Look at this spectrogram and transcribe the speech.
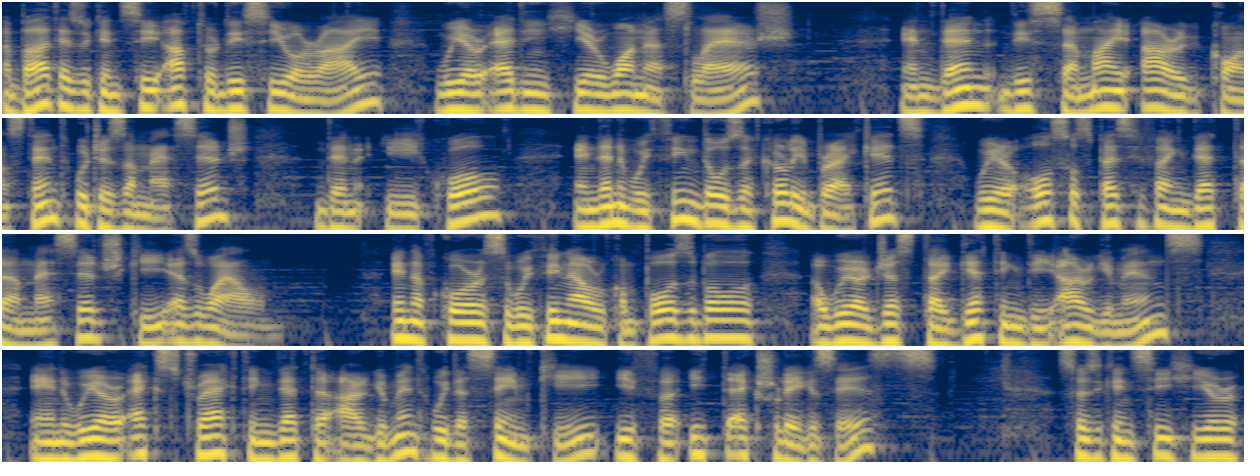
but as you can see after this URI, we are adding here one slash, and then this uh, my arg constant, which is a message, then equal, and then within those uh, curly brackets, we are also specifying that uh, message key as well. And of course, within our composable, uh, we are just uh, getting the arguments, and we are extracting that uh, argument with the same key if it actually exists. So as you can see here,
